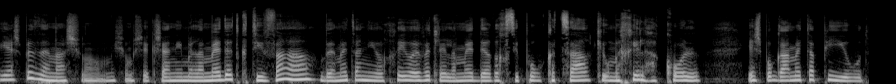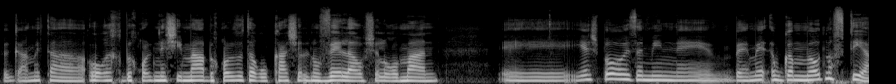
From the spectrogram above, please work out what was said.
יש בזה משהו, משום שכשאני מלמדת כתיבה, באמת אני הכי אוהבת ללמד דרך סיפור קצר, כי הוא מכיל הכל. יש בו גם את הפיוט וגם את האורך בכל נשימה, בכל זאת ארוכה של נובלה או של רומן. אה, יש בו איזה מין, אה, באמת, הוא גם מאוד מפתיע.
